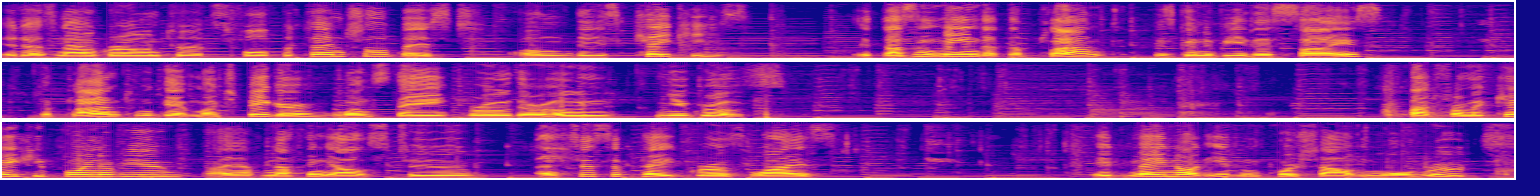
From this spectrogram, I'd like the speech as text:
It has now grown to its full potential based on these keikis. It doesn't mean that the plant is going to be this size. The plant will get much bigger once they grow their own new growths. But from a keiki point of view, I have nothing else to anticipate growth-wise. It may not even push out more roots,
